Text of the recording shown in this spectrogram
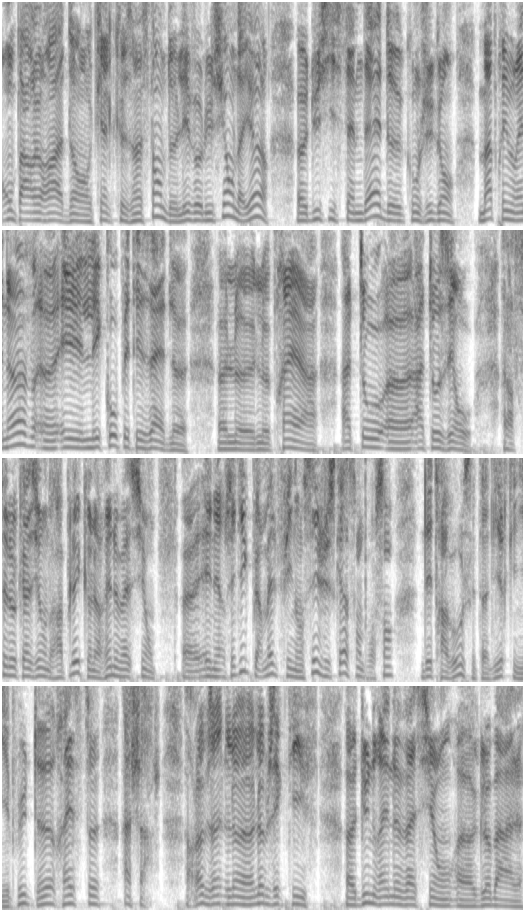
on parlera dans quelques instants de l'évolution d'ailleurs euh, du système d'aide conjuguant ma prime rénove euh, et l'éco PTZ, le, euh, le, prêt à, taux à taux zéro. Alors c'est l'occasion de rappeler que la rénovation énergétique permet de financer jusqu'à 100% des travaux, c'est-à-dire qu'il n'y ait plus de reste à charge. Alors l'objectif d'une rénovation globale,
